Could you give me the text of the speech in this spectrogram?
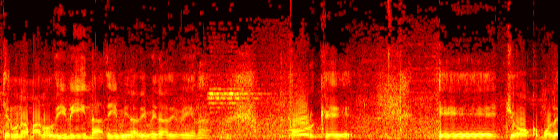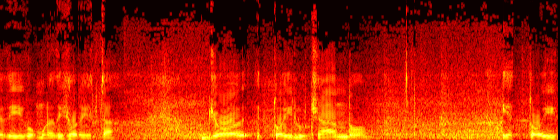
Tiene una mano divina, divina, divina, divina. Porque eh, yo, como le digo, como le dije ahorita, yo estoy luchando y estoy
